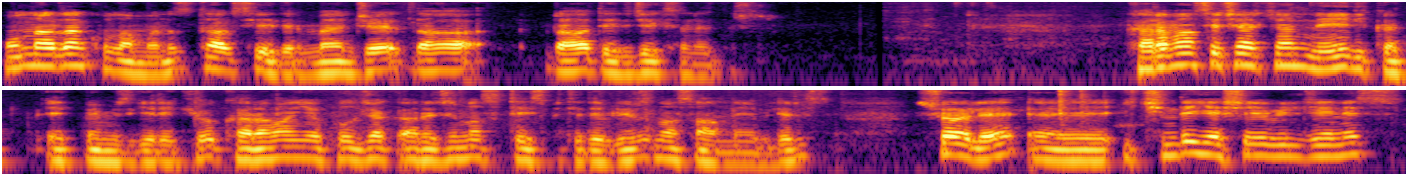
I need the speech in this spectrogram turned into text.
Onlardan kullanmanızı tavsiye ederim. Bence daha rahat edeceksinizdir. Karavan seçerken neye dikkat etmemiz gerekiyor? Karavan yapılacak aracı nasıl tespit edebiliriz, nasıl anlayabiliriz? Şöyle, e, içinde yaşayabileceğiniz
